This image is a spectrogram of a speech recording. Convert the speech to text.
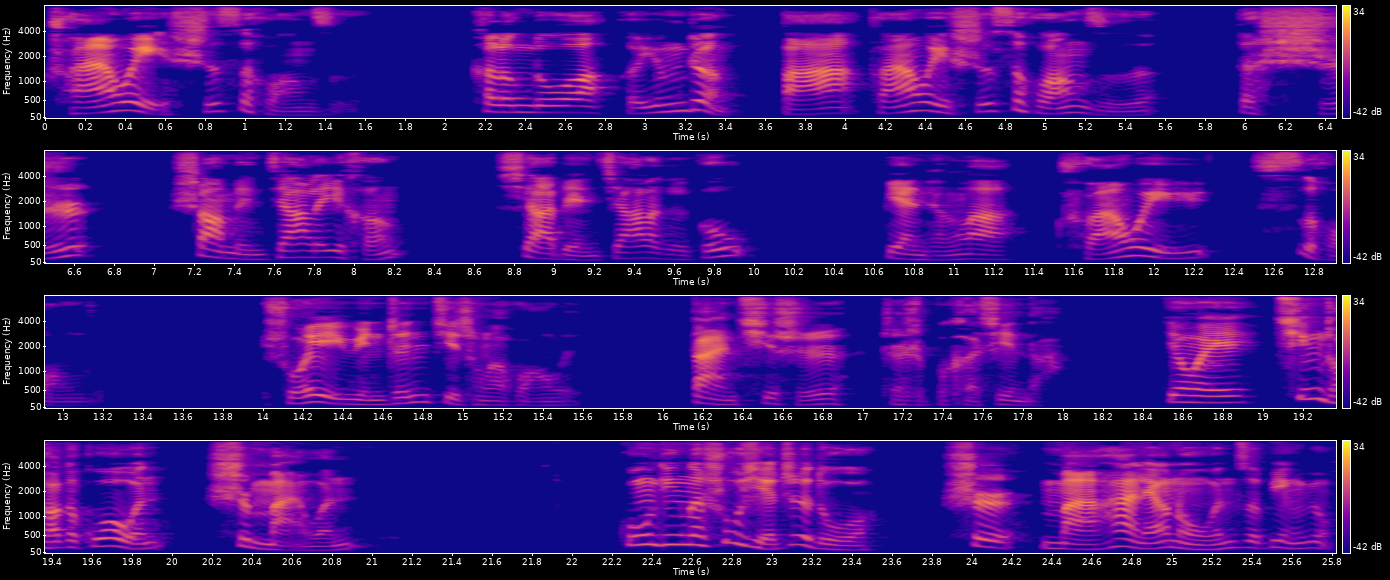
传位十四皇子，克隆多和雍正把传位十四皇子的“十”上面加了一横，下边加了个勾，变成了传位于四皇子，所以允贞继承了皇位。但其实这是不可信的，因为清朝的国文是满文。宫廷的书写制度是满汉两种文字并用，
